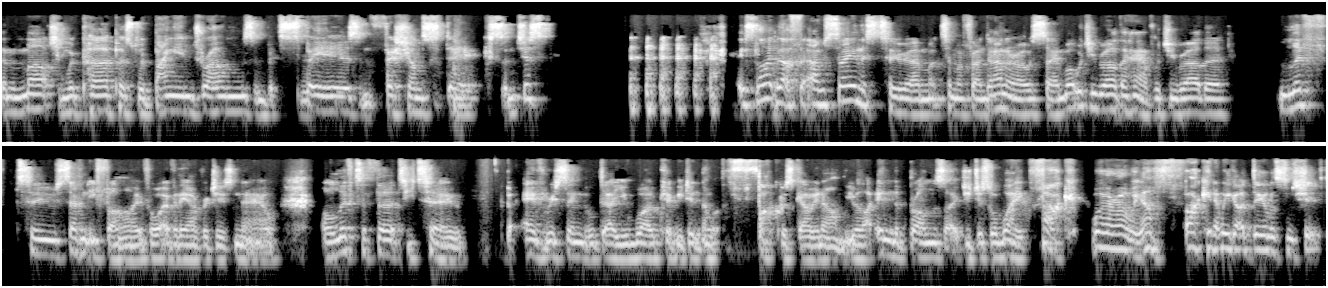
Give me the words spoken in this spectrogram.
them marching with purpose, with banging drums and with spears and fish on sticks, and just it's like that. I was saying this to um, to my friend Anna. I was saying, what would you rather have? Would you rather live to seventy five or whatever the average is now, or live to thirty two? But every single day you woke up, you didn't know what the fuck was going on. You were like in the Bronze Age. You just were, awake. Fuck, where are we? I'm fucking. We got to deal with some shit,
